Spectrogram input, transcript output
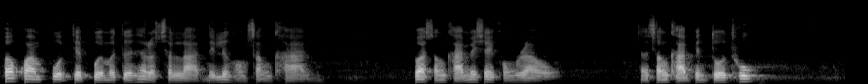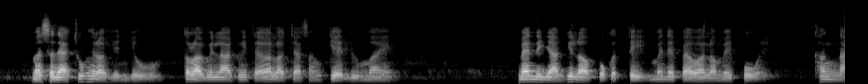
เพราะความป่วดเจ็บป่วยมาเตือนให้เราฉลาดในเรื่องของสังขาร ว่าสังขารไม่ใช่ของเรา สังขารเป็นตัวทุกข์มันแสดงทุกข์ให้เราเห็นอยู่ ตลอดเวลาเพียงแต่ว่าเราจะสังเกตหรือไม่ แม้ในยามที่เราปกติไม่ได้แปลว่าเราไม่ป่วยข้างใน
